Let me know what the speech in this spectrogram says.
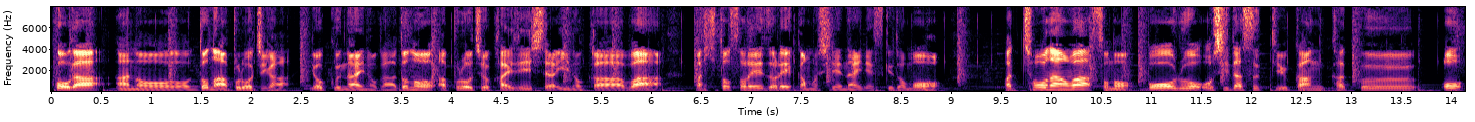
こがあのどのアプローチが良くないのかどのアプローチを改善したらいいのかは、まあ、人それぞれかもしれないですけども、まあ、長男はそのボールを押し出すっていう感覚を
